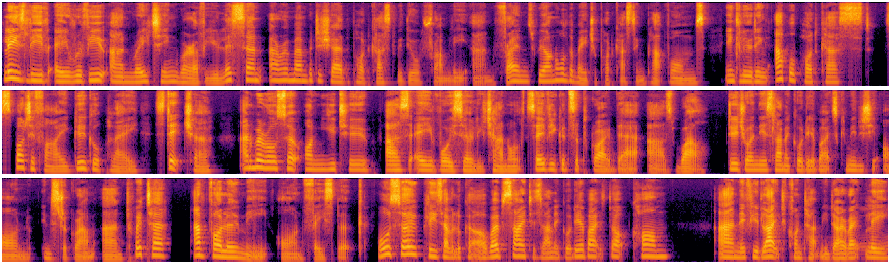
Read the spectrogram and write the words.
Please leave a review and rating wherever you listen, and remember to share the podcast with your family and friends. We are on all the major podcasting platforms, including Apple Podcast, Spotify, Google Play, Stitcher, and we're also on YouTube as a voice only channel. So if you could subscribe there as well. Do join the Islamic Audio Bytes community on Instagram and Twitter and follow me on Facebook. Also, please have a look at our website, IslamicAudiobytes.com, And if you'd like to contact me directly,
